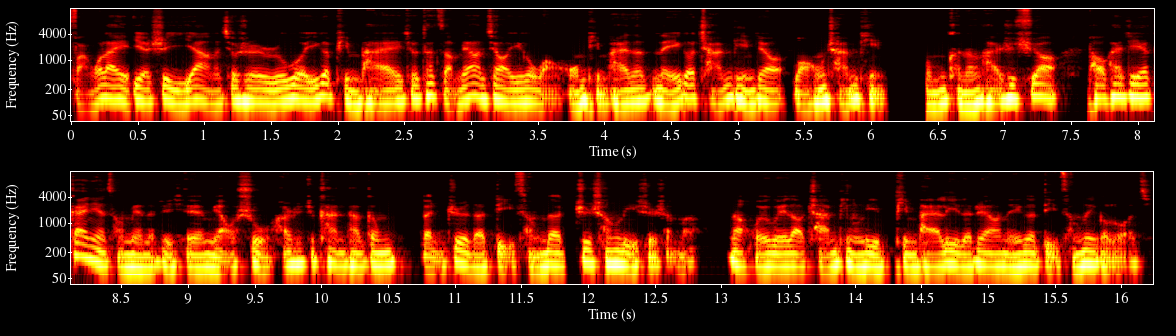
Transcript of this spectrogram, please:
反过来也是一样的，就是如果一个品牌，就它怎么样叫一个网红品牌的哪一个产品叫网红产品，我们可能还是需要抛开这些概念层面的这些描述，还是去看它更本质的底层的支撑力是什么。那回归到产品力、品牌力的这样的一个底层的一个逻辑。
